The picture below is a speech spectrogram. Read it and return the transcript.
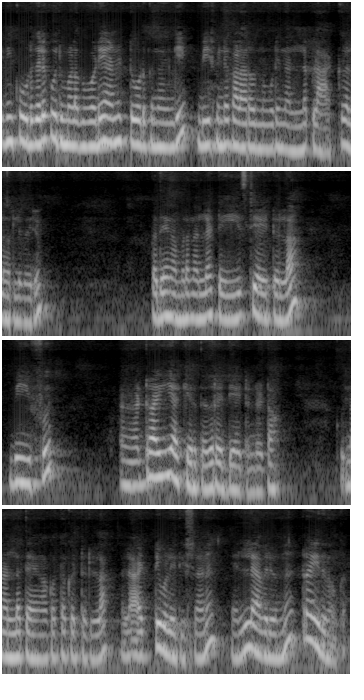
ഇനി കൂടുതൽ കുരുമുളക് പൊടിയാണ് ഇട്ട് കൊടുക്കുന്നതെങ്കിൽ ബീഫിന്റെ കളർ ഒന്നും കൂടി നല്ല ബ്ലാക്ക് കളറിൽ വരും. അപ്പോൾ അതേ നമ്മുടെ നല്ല ടേസ്റ്റി ആയിട്ടുള്ള ബീഫ് ഡ്രൈ ആക്കി എടുത്തത് റെഡി ആയിട്ടുണ്ട് കേട്ടോ നല്ല തേങ്ങാക്കൊത്തൊക്കെ ഇട്ടിട്ടുള്ള നല്ല അടിപൊളി ഡിഷാണ് എല്ലാവരും ഒന്ന് ട്രൈ ചെയ്ത് നോക്കുക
